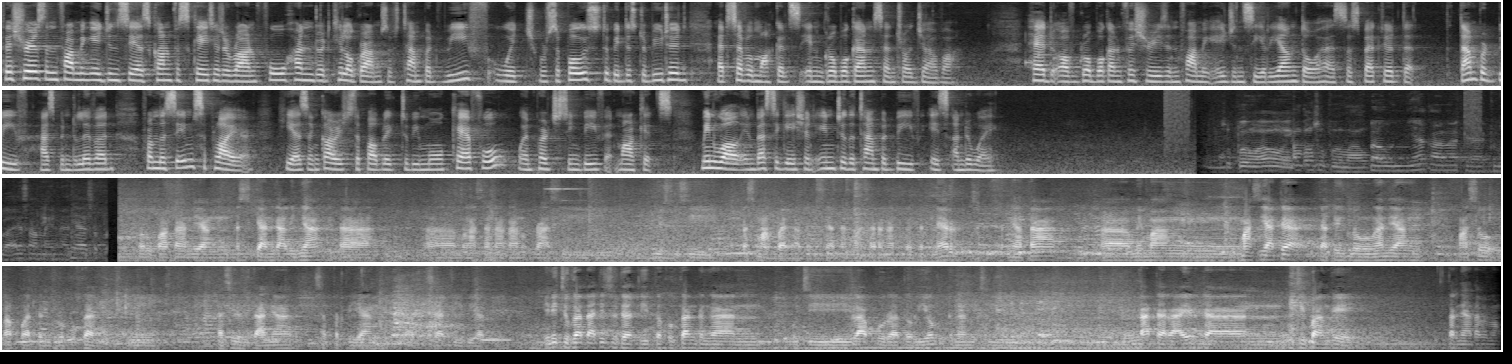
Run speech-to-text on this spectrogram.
Fisheries and Farming Agency has confiscated around 400 kilograms of tampered beef, which were supposed to be distributed at several markets in Grobogan, Central Java. Head of Grobogan Fisheries and Farming Agency, Rianto, has suspected that the tampered beef has been delivered from the same supplier. He has encouraged the public to be more careful when purchasing beef at markets. Meanwhile, investigation into the tampered beef is underway. Mau. Baunya karena ada dua es sama aja. merupakan yang kesekian kalinya kita uh, melaksanakan operasi justisi kesmapet atau kesehatan masyarakat veteriner. Ternyata uh, memang masih ada daging gelonggongan yang masuk Kabupaten Grobogan. Ini hasil ditanya seperti yang bisa dilihat. Ini juga tadi sudah diteguhkan dengan uji laboratorium dengan uji kadar air dan uji bangke. Ternyata memang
